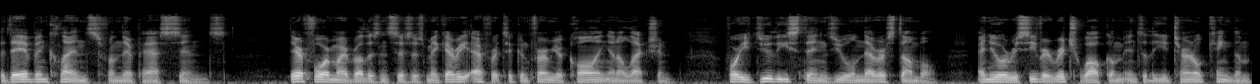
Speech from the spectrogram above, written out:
that they have been cleansed from their past sins. Therefore, my brothers and sisters, make every effort to confirm your calling and election. For you do these things, you will never stumble, and you will receive a rich welcome into the eternal kingdom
